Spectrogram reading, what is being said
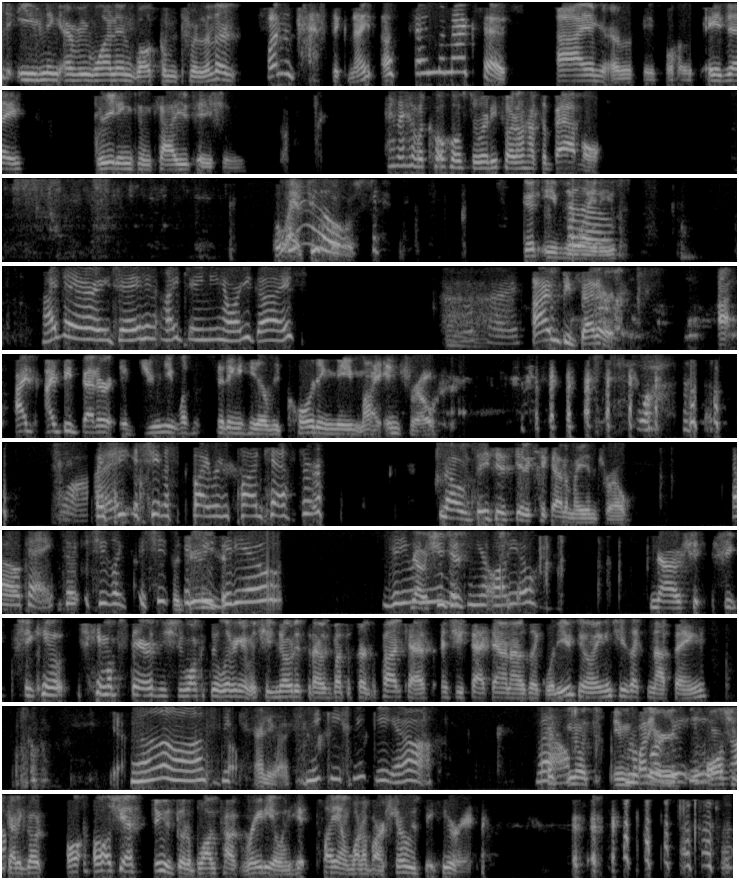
Good evening, everyone, and welcome to another fantastic night of Fandom Access. I am your ever faithful host, AJ. Greetings and salutations. And I have a co-host already, so I don't have to babble. Oh, I have two co-hosts. Good evening, Hello. ladies. Hi there, AJ. Hi, Jamie. How are you guys? Okay. I'd be better. I, I'd I'd be better if Junie wasn't sitting here recording me my intro. Why? Is she, is she an aspiring podcaster? no, they just get a kick out of my intro. Oh, okay. So she's like, is she, So is she Junie said- video? Video No, you, she just- making your audio? No, she she she came she came upstairs and she's walking through the living room and she noticed that I was about to start the podcast and she sat down. And I was like, "What are you doing?" And she's like, "Nothing." Oh, So, anyway, sneaky, sneaky, yeah. but Well, you know what's even Record funnier is all she's got to go. All, all she has to do is go to Blog Talk Radio and hit play on one of our shows to hear it.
